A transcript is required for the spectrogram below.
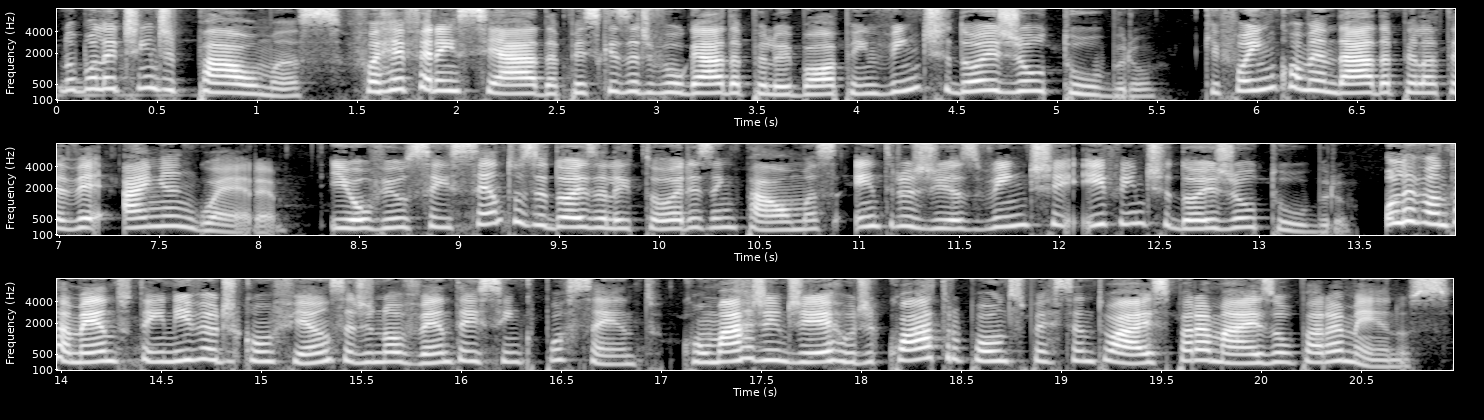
No Boletim de Palmas, foi referenciada a pesquisa divulgada pelo IBOP em 22 de outubro, que foi encomendada pela TV Anhanguera e ouviu 602 eleitores em Palmas entre os dias 20 e 22 de outubro. O levantamento tem nível de confiança de 95%, com margem de erro de 4 pontos percentuais para mais ou para menos.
